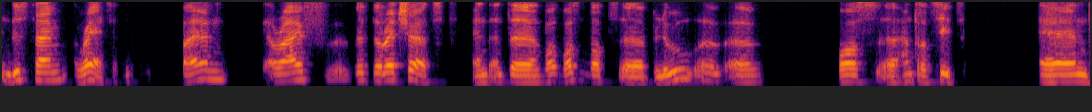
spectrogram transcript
in this time red. Bayern arrive with the red shirts, and and uh, what was not uh, blue uh, uh, was uh, anthracite, and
